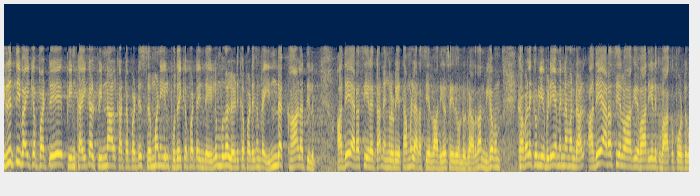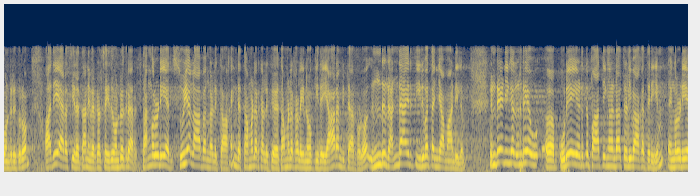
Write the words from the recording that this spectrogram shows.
இருத்தி வைக்கப்பட்டு பின் கைகள் பின்னால் கட்டப்பட்டு செம்மணியில் புதைக்கப்பட்ட இந்த எலும்புகள் எடுக்கப்படுகின்ற இந்த கால காலத்திலும். அதே அரசியலை தான் எங்களுடைய தமிழ் அரசியல்வாதிகள் செய்து கொண்டிருக்கிறார் தான் மிகவும் கவலைக்குரிய விடயம் என்னவென்றால் அதே அரசியல்வாதிகளுக்கு வாக்கு போட்டு கொண்டிருக்கிறோம். அதே அரசியலை தான் இவர்கள் செய்து கொண்டிருக்கிறார். தங்களுடைய சுய லாபங்களுக்காக இந்த தமிழர்களுக்கு தமிழர்களை நோக்கி இதை ஆரம்பித்தார்களோ? இன்று ரெண்டாயிரத்தி இருபத்தஞ்சாம் ஆண்டிலும் இன்றே நீங்கள் இன்றைய உரையை எடுத்து பார்த்தீங்க என்றால் தெளிவாக தெரியும். எங்களுடைய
